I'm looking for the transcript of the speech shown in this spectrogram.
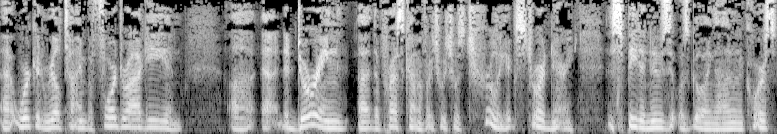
uh, work in real time before Draghi and uh, uh, during uh, the press conference, which was truly extraordinary, the speed of news that was going on, and of course,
